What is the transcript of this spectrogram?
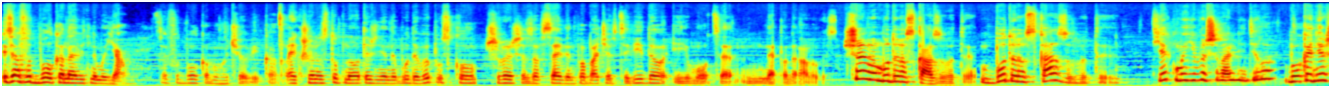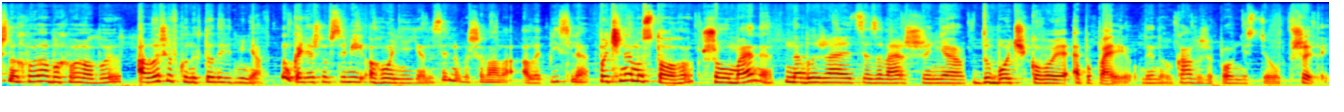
І ця футболка навіть не моя. Це футболка мого чоловіка. А якщо наступного тижня не буде випуску, швидше за все він побачив це відео і йому це не понравилось. Що я вам буду розказувати? Буду розказувати. Як мої вишивальні діла? Бо, звісно, хвороба хворобою, а вишивку ніхто не відміняв. Ну, звісно, в самій агонії я не сильно вишивала, але після почнемо з того, що у мене наближається завершення дубочкової епопеї. Один рукав вже повністю вшитий.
